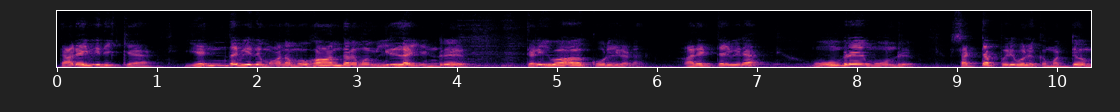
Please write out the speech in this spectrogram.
தடை விதிக்க எந்த விதமான முகாந்தரமும் இல்லை என்று தெளிவாக கூறியுள்ளனர். அதைத் தவிர மூன்றே மூன்று சட்டப்பிரிவுகளுக்கு மட்டும்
